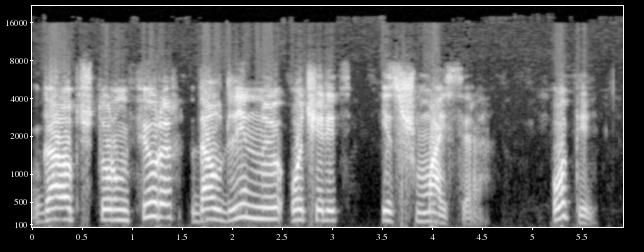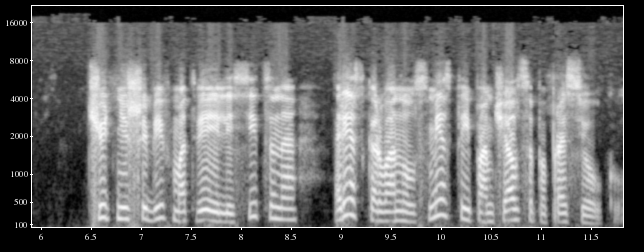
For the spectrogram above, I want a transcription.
Гауптштурмфюрер дал длинную очередь из Шмайсера. «Опель», чуть не шибив Матвея Лисицына, резко рванул с места и помчался по проселку.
